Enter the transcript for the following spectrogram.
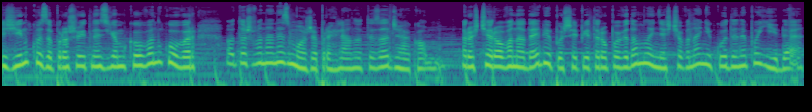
Жінку запрошують на зйомки у Ванкувер, отож вона не зможе приглянути за Джеком. Розчарована Дебі пише Пітеру повідомлення, що вона нікуди не поїде.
